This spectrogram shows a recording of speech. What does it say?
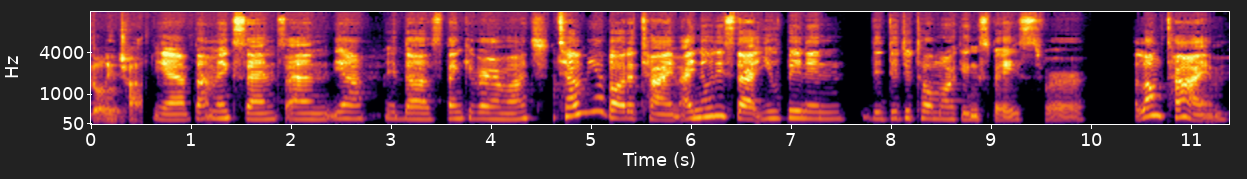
building trust. Yeah that makes sense. And yeah it does. Thank you very much. Tell me about a time. I noticed that you've been in the digital marketing space for a long time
